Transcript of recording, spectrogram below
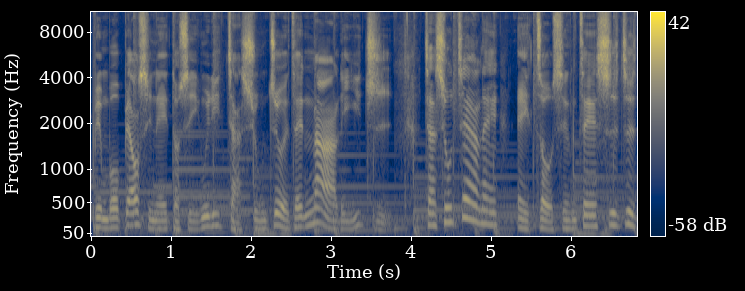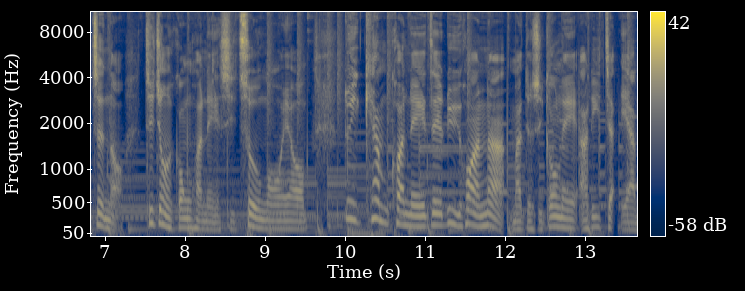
并无表示呢，都是因为你食伤少的这钠离子，食伤正呢会造成这失智症哦。这种的讲法呢是错误的哦。对欠缺的这氯化钠，嘛就是讲呢，啊你食盐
